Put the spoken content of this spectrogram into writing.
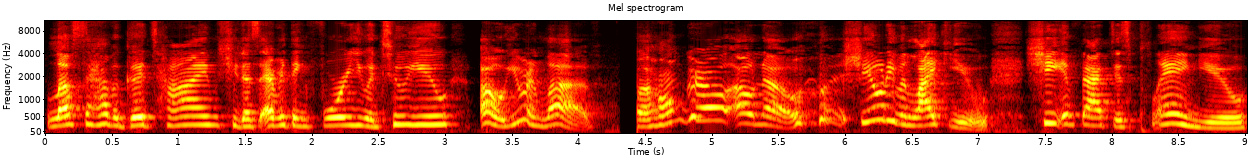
loves to have a good time. She does everything for you and to you. Oh, you're in love. But homegirl, oh no, she don't even like you. She in fact is playing you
